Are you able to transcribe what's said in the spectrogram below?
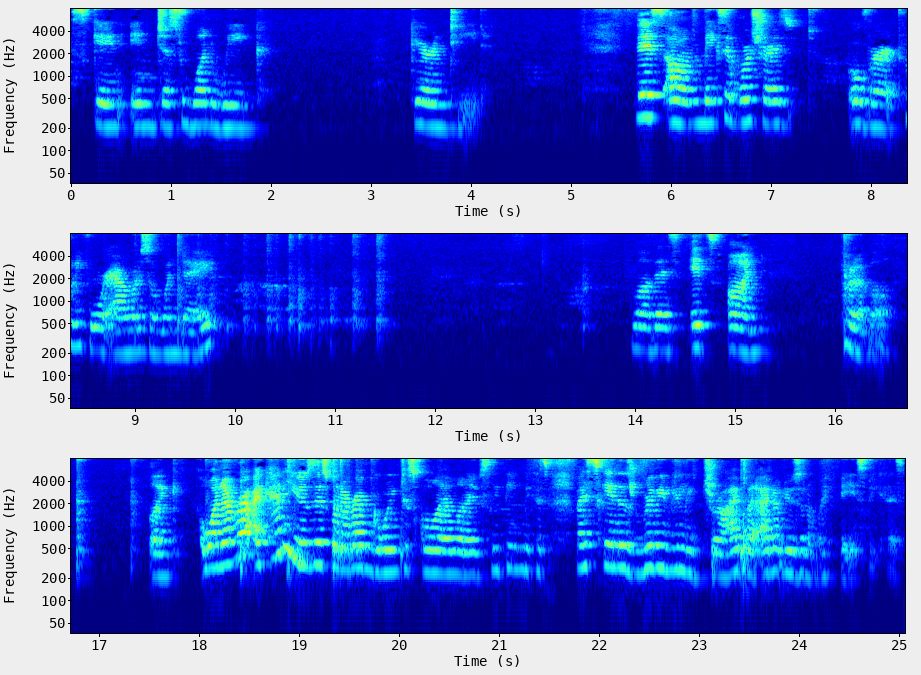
skin in just one week. Guaranteed. This um, makes it moisturized over 24 hours, so one day. Love this. It's unputtable. Like, whenever I kind of use this whenever I'm going to school and when I'm sleeping because my skin is really really dry but I don't use it on my face because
